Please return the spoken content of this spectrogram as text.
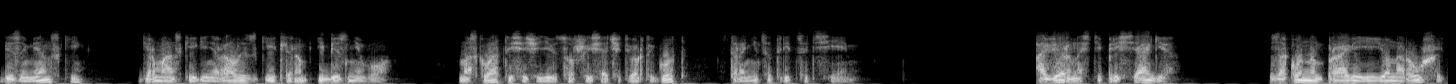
Безыменский, германские генералы с Гитлером и без него. Москва, 1964 год, страница 37. О верности присяге, законном праве ее нарушить,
